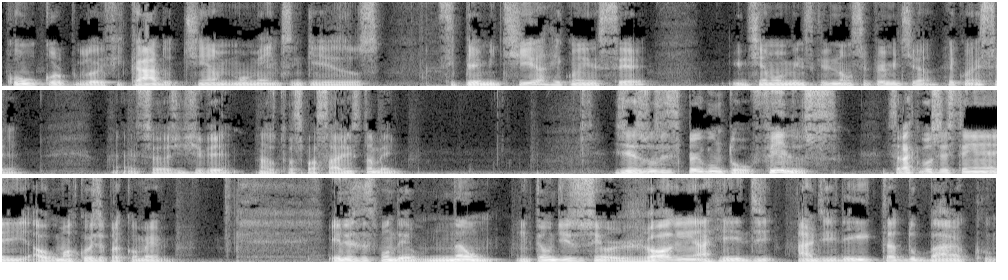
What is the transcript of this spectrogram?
com o corpo glorificado, tinha momentos em que Jesus se permitia reconhecer e tinha momentos que ele não se permitia reconhecer. É, isso a gente vê nas outras passagens também. Jesus lhes perguntou: Filhos, será que vocês têm aí alguma coisa para comer? Eles responderam: Não. Então disse o Senhor: Joguem a rede à direita do barco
